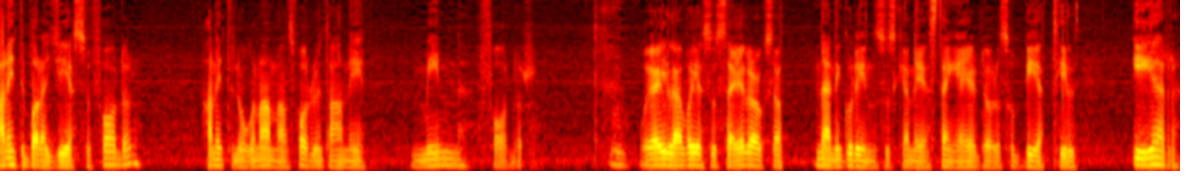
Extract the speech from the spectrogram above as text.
Han är inte bara Jesu fader. Han är inte någon annans fader utan han är min fader. Mm. Och jag gillar vad Jesus säger där också att när ni går in så ska ni stänga er dörr och så be till er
